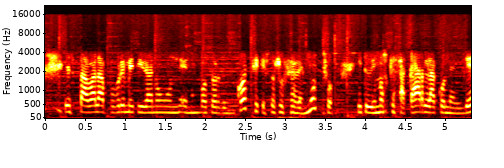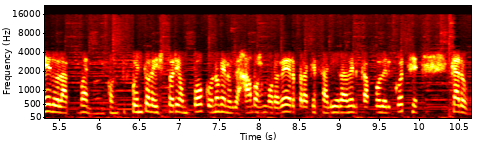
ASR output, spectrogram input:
estaba la pobre metida en un, en un motor de un coche, que esto sucede mucho, y tuvimos que sacarla con el dedo, la, bueno, cuento la historia un poco, ¿no? que nos dejamos morder para que saliera del capó del coche. Claro,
